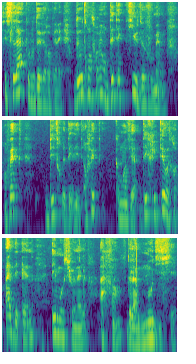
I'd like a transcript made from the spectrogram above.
C'est cela que vous devez repérer. Vous devez vous transformer en détective de vous-même. En fait, en fait, comment dire, décrypter votre ADN émotionnel afin de la modifier.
